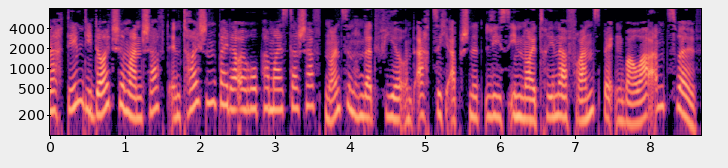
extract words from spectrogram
Nachdem die deutsche Mannschaft enttäuschend bei der Europameisterschaft 1984 abschnitt, ließ ihn Neutrainer Franz Beckenbauer am 12.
